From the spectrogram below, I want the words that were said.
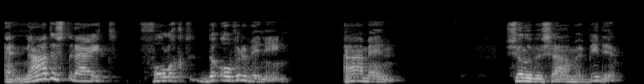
En na de strijd volgt de overwinning. Amen. Zullen we samen bidden?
